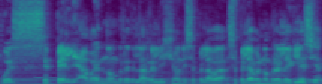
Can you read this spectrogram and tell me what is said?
pues se peleaba en nombre de la religión y se peleaba, se peleaba en nombre de la iglesia.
